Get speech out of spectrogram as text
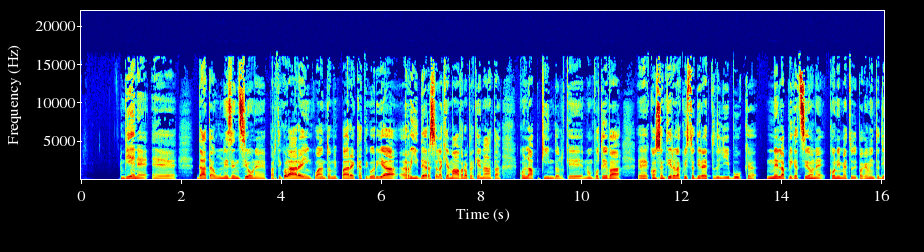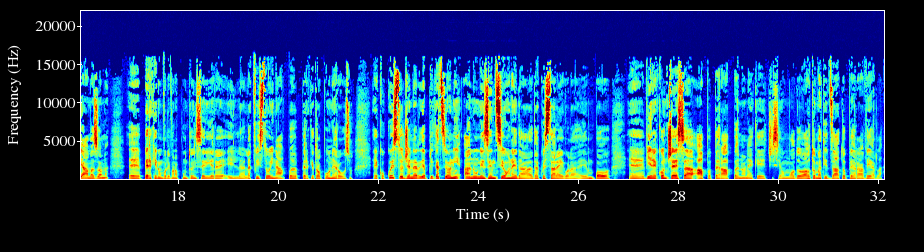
viene eh, data un'esenzione particolare in quanto mi pare categoria readers la chiamavano perché è nata con l'app Kindle che non poteva eh, consentire l'acquisto diretto degli ebook nell'applicazione con il metodo di pagamento di Amazon eh, perché non volevano appunto inserire il, l'acquisto in app perché è troppo oneroso. Ecco, questo genere di applicazioni hanno un'esenzione da, da questa regola e un po' eh, viene concessa app per app, non è che ci sia un modo automatizzato per averla.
